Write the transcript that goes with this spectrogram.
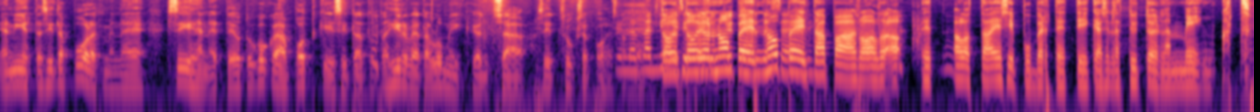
ja niin, että siitä puolet menee siihen, että joutuu koko ajan potkii sitä tuota hirveätä lumiköntsää siitä suksenpohjasta. Kyllä pois. mä niin Toi, toi on nopein, nopein tapa et, aloittaa esipuberteetti-ikäisillä tytöillä menkat.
